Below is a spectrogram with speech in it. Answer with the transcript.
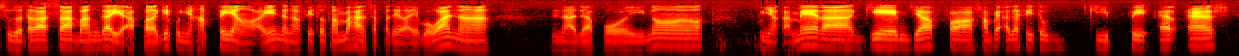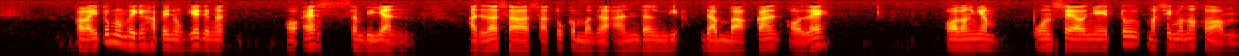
sudah terasa bangga ya, apalagi punya HP yang lain dengan fitur tambahan seperti layar berwarna, nada polygonal, punya kamera, game, Java, sampai ada fitur GPRS. Kalau itu memiliki HP Nokia dengan OS 9 adalah salah satu kebanggaan dan didambakan oleh orang yang ponselnya itu masih monokrom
